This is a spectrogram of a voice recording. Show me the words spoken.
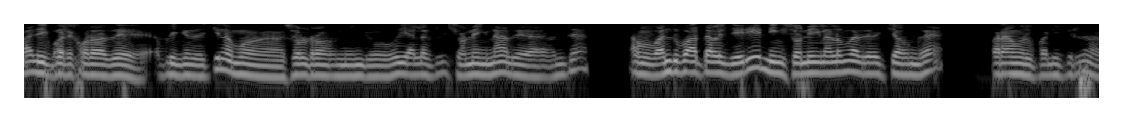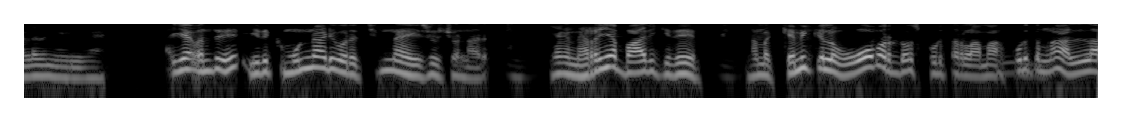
பாதிக்கப்படக்கூடாது அப்படிங்கிறத வச்சு நம்ம சொல்றோம். நீங்க எல்லாத்துக்கும் சொன்னீங்கன்னா அதை வந்து நம்ம வந்து பார்த்தாலும் சரி நீங்க சொன்னீங்கனாலும் அதை வச்சு அவங்க பராமரிப்பு பண்ணிக்கிறது நல்லதுங்க ஐயா வந்து இதுக்கு முன்னாடி ஒரு சின்ன இஷ்யூ சொன்னாரு. ஏங்க நிறைய பாதிக்குது. நம்ம கெமிக்கல் ஓவர் டோஸ் கொடுத்துடலாமா கொடுத்தோம்னா எல்லா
